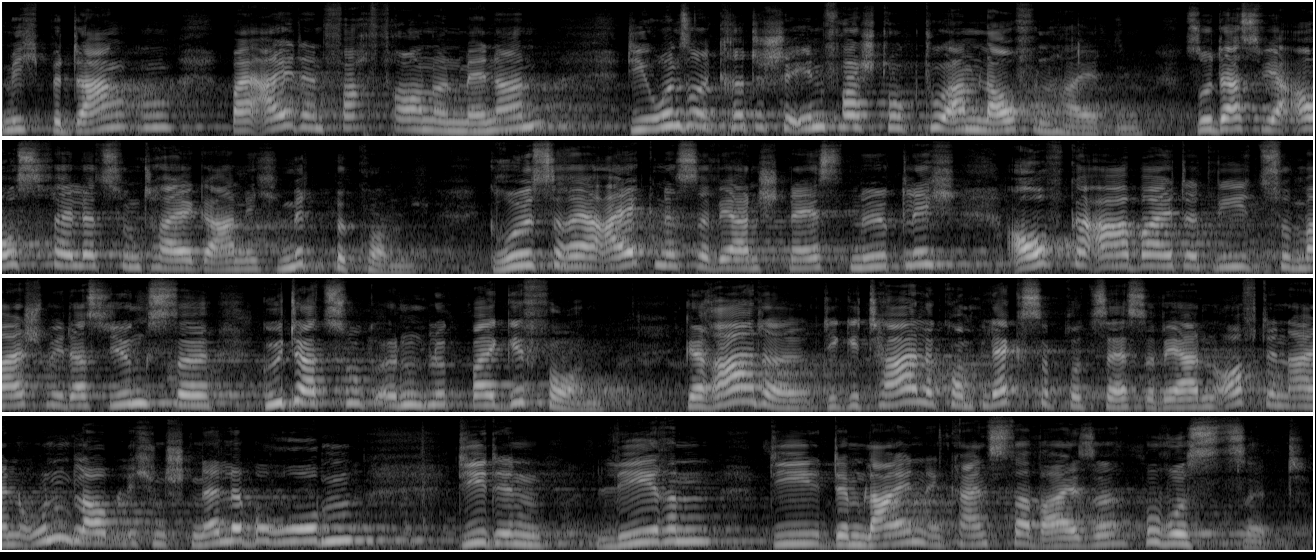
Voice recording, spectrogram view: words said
mich bedanken bei all den Fachfrauen und Männern, die unsere kritische Infrastruktur am Laufen halten, sodass wir Ausfälle zum Teil gar nicht mitbekommen. Größere Ereignisse werden schnellstmöglich aufgearbeitet, wie zum Beispiel das jüngste Güterzugunglück bei Gifhorn. Gerade digitale, komplexe Prozesse werden oft in einer unglaublichen Schnelle behoben, die den Lehren, die dem Laien in keinster Weise bewusst sind.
